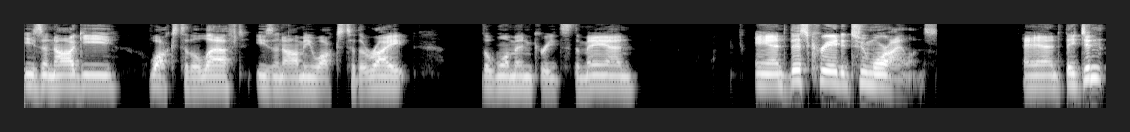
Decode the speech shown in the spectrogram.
Izanagi walks to the left, Izanami walks to the right. The woman greets the man. And this created two more islands. And they didn't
